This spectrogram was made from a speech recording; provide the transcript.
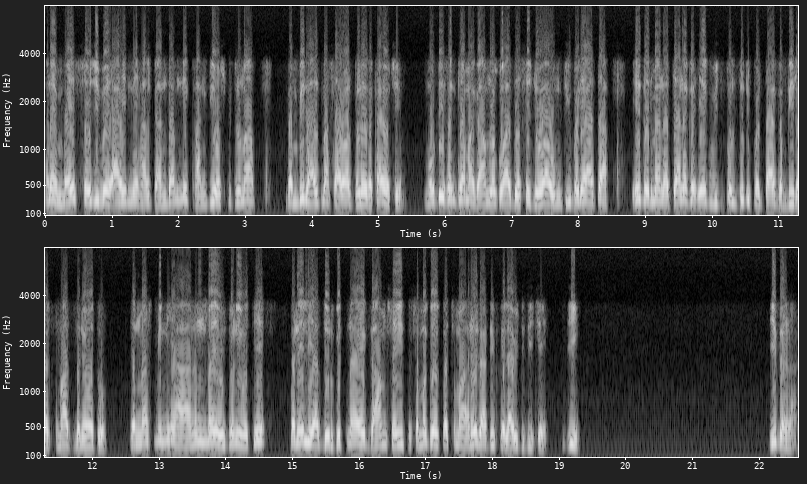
અને મહેશ સૌજીભાઈ આહિરને હાલ ગાંધામની ખાનગી હોસ્પિટલમાં ગંભીર હાલતમાં સારવાર તળે રખાયો છે. મોટી સંખ્યામાં ગામ લોકો આ દ્રશ્ય જોવા ઉમટી પડ્યા હતા. એ દરમિયાન અચાનક એક વીજપોલ તૂટી પડતા ગંભીર અકસ્માત બન્યો હતો. જન્માષ્ટમીની આનંદમય ઉજવણી વચ્ચે બનેલી આ દુર્ઘટનાએ ગામ સહિત સમગ્ર કચ્છમાં અરેરાટી ફેલાવી દીધી છે. જી. જી પ્રેરણા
